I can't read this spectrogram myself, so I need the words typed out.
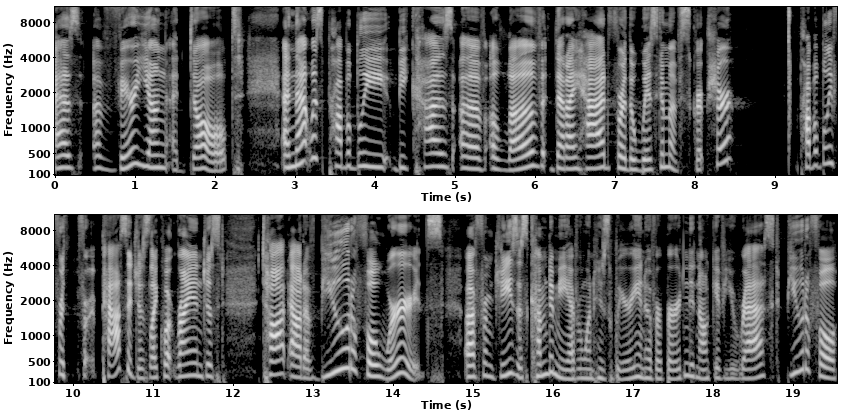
as a very young adult. And that was probably because of a love that I had for the wisdom of Scripture, probably for, for passages like what Ryan just taught out of beautiful words uh, from Jesus Come to me, everyone who's weary and overburdened, and I'll give you rest. Beautiful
